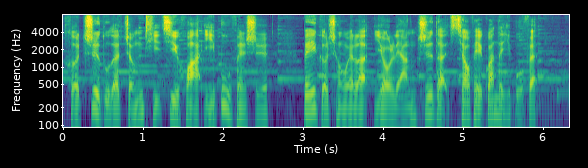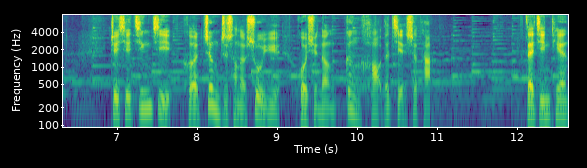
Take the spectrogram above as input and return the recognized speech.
和制度的整体计划一部分时，杯葛成为了有良知的消费观的一部分。这些经济和政治上的术语或许能更好地解释它。在今天，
